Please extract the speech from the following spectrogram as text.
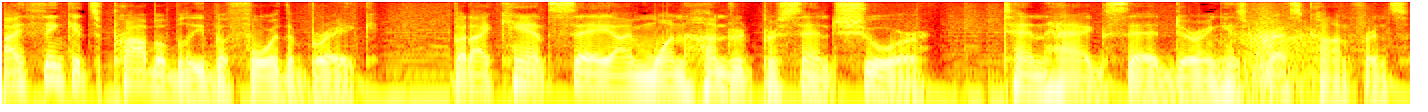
I think it's probably before the break, but I can't say I'm 100% sure, Ten Hag said during his press conference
